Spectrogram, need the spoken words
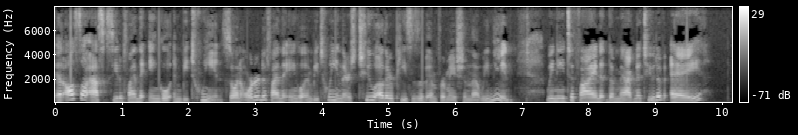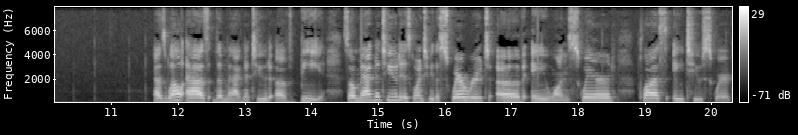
It also asks you to find the angle in between. So in order to find the angle in between, there's two other pieces of information that we need. We need to find the magnitude of A as well as the magnitude of B. So magnitude is going to be the square root of A1 squared plus A2 squared.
